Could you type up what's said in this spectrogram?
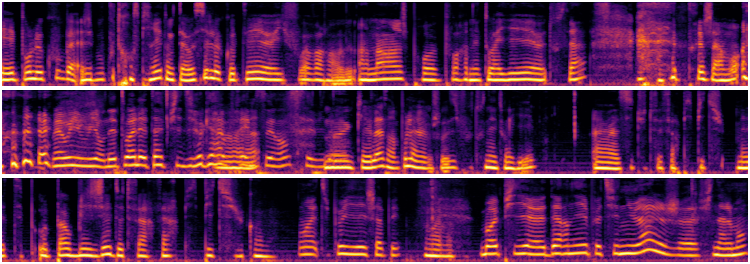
Et pour le coup, bah, j'ai beaucoup transpiré. Donc, tu as aussi le côté, euh, il faut avoir un, un linge pour euh, pouvoir nettoyer euh, tout ça. Très charmant. Mais oui, oui, on nettoie les tapis de yoga après Voilà. une séance, évidemment. Donc là, c'est un peu la même chose. Il faut tout nettoyer. Euh, si tu te fais faire pipi dessus. Mais t'es pas obligé de te faire faire pipi dessus quand même. Ouais, tu peux y échapper. Voilà. Bon, et puis dernier petit nuage, finalement.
